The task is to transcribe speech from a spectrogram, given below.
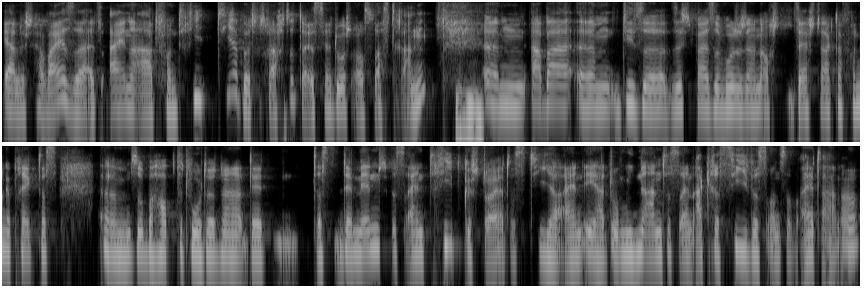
ehrlicherweise als eine Art von Tri Tier betrachtet, da ist ja durchaus was dran. Mhm. Ähm, aber ähm, diese Sichtweise wurde dann auch sehr stark davon geprägt, dass ähm, so behauptet wurde, na, der, dass der Mensch ist ein triebgesteuertes Tier, ein eher dominantes, ein aggressives und so weiter. Ne?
